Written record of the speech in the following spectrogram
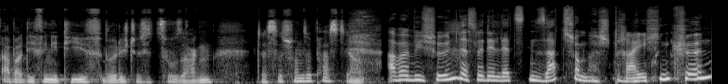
aber definitiv würde ich das jetzt so sagen, dass das schon so passt, ja. Aber wie schön, dass wir den letzten Satz schon mal streichen können.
